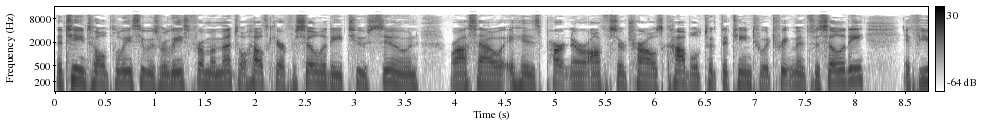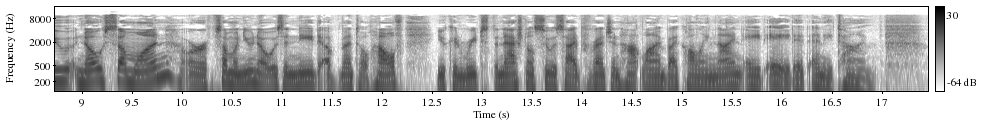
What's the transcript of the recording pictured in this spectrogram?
The teen told police he was released from a mental health care facility too soon. Rosso, his partner, Officer Charles Cobble, took the teen to a treatment facility. If you know someone or if someone you know is in need of mental health, you can reach the National Suicide Prevention Hotline by calling 988 at any time.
